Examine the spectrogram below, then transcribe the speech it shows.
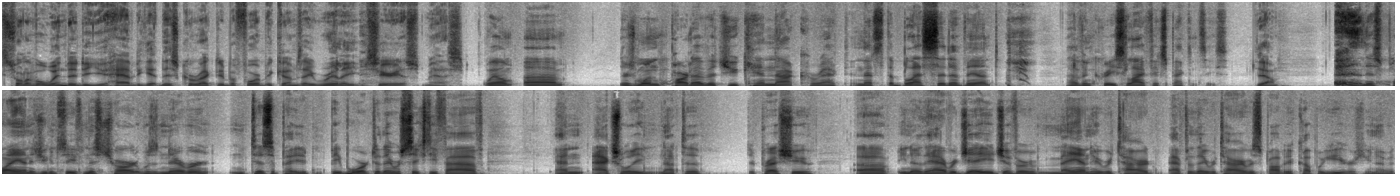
sort of a window do you have to get this corrected before it becomes a really serious mess? Well, uh, there's one part of it you cannot correct, and that's the blessed event of increased life expectancies. Yeah. this plan, as you can see from this chart, was never anticipated. People worked till they were 65 and actually, not to depress you, uh, you know, the average age of a man who retired after they retired was probably a couple years, you know,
